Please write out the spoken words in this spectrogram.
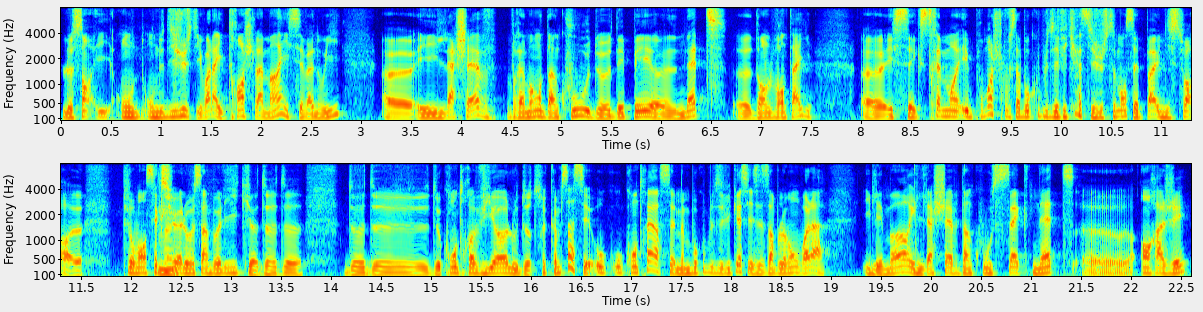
le sang, on, nous dit juste, il, voilà, il tranche la main, il s'évanouit euh, et il l'achève vraiment d'un coup d'épée euh, nette euh, dans le ventail. Euh, et c'est extrêmement. Et pour moi, je trouve ça beaucoup plus efficace. Et justement, c'est pas une histoire euh, purement sexuelle ou symbolique de, de, de, de, de contre-viol ou de trucs comme ça. C'est au, au contraire, c'est même beaucoup plus efficace. Et c'est simplement, voilà, il est mort, il l'achève d'un coup sec, net, euh, enragé.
